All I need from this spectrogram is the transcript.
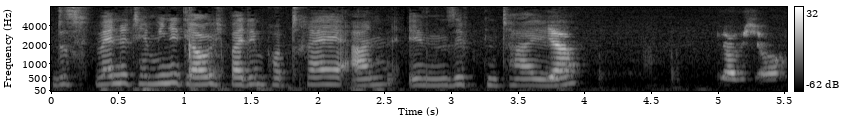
Das wendet Termine, glaube ich, bei dem Porträt an im siebten Teil Ja. Glaube ich auch.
